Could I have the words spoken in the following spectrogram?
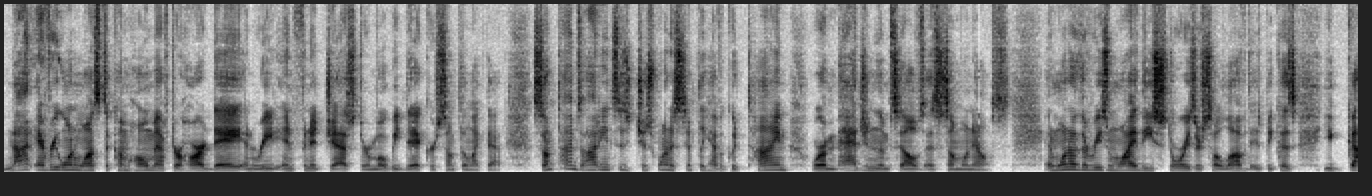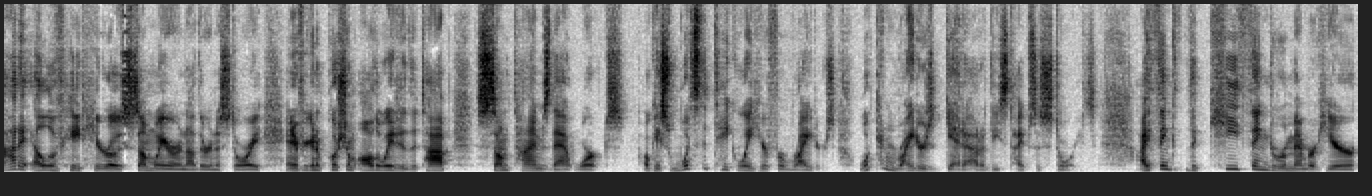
Not everyone wants to come home after a hard day and read Infinite Jest or Moby Dick or something like that. Sometimes audiences just want to simply have a good time or imagine themselves as someone else. And one of the reasons why these stories are so loved is because you gotta elevate heroes some way or another in a story. And if you're going to push them all the way to the top, sometimes that works. Okay, so what's the takeaway here for writers? What can writers get out of these types of stories? I think the key thing to remember here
